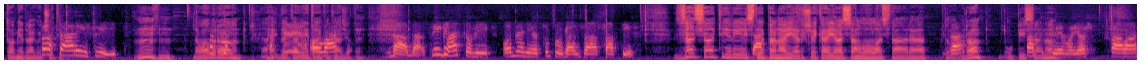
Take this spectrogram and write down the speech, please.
to mi je drago To čuti. stari svit. Mhm, dobro, ajde kad vi tako Ovako. kažete. Da, da. Svi glasovi od mene i od supruga za satir. Za satiri Stjepana Jeršeka, ja sam Lola Stara. Dobro, Pa upisano. čujemo još. Hvala.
